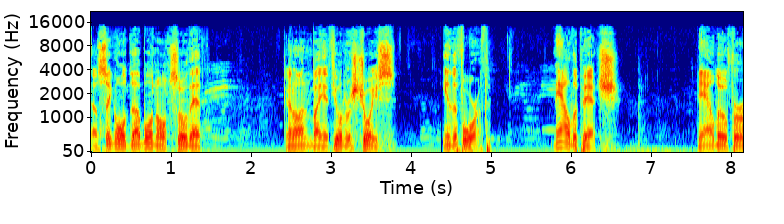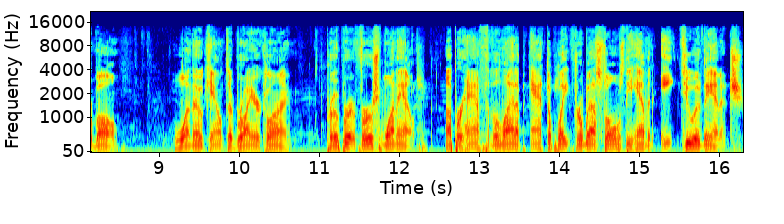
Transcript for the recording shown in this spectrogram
A single, double, and also that got on by a fielder's choice in the fourth. Now the pitch. Down low for a ball. 1 0 count to Briar Klein. Proper at first, one out. Upper half of the lineup at the plate for West Holmes. They have an 8 2 advantage.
